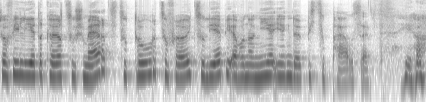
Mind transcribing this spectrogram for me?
schon viele Lieder gehört zu Schmerz, zu Trauer, zu Freude, zu Liebe, aber noch nie irgendetwas zu Pause. Ja.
